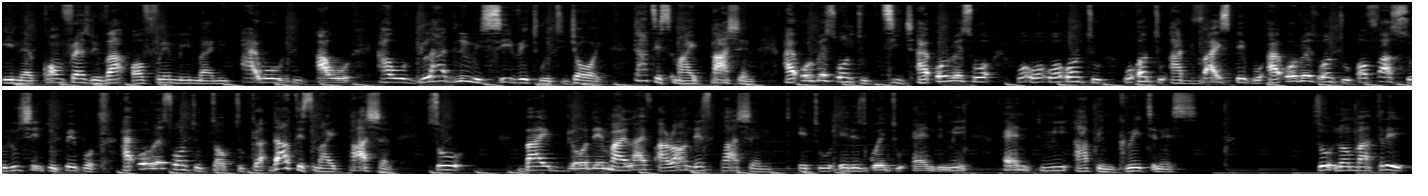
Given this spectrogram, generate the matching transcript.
in a conference without offering me money. I will i will i will gladly receive it with joy. That is my passion. I always want to teach. I always want, want to want to advise people. I always want to offer solution to people. I always want to talk to that is my passion. So by building my life around this passion it will it is going to end me end me up in greatness. So number three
